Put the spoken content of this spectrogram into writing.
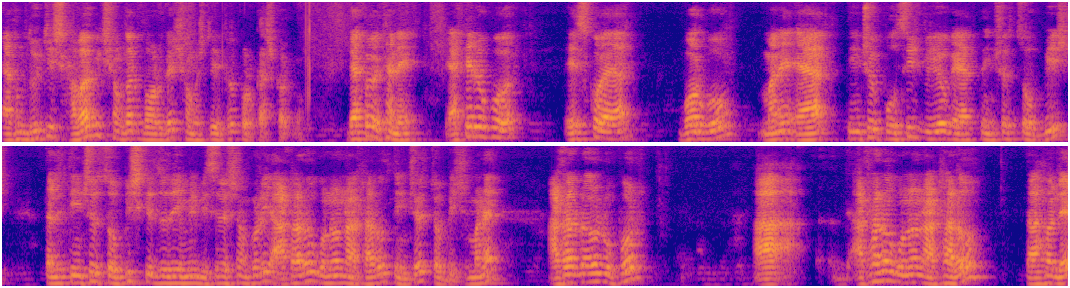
এখন দুইটি স্বাভাবিক সংখ্যার বর্গের সমষ্টির উপর প্রকাশ করব। দেখো এখানে একের উপর স্কোয়ার বর্গ মানে এক, তিনশো পঁচিশ বিয়োগ এক, তিনশো চব্বিশ। তাহলে তিনশো চব্বিশকে যদি আমি বিশ্লেষণ করি, আঠারো গুণন আঠারো, তিনশো চব্বিশ। মানে আঠারোর উপর আঠারো গুণন আঠারো, তাহলে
